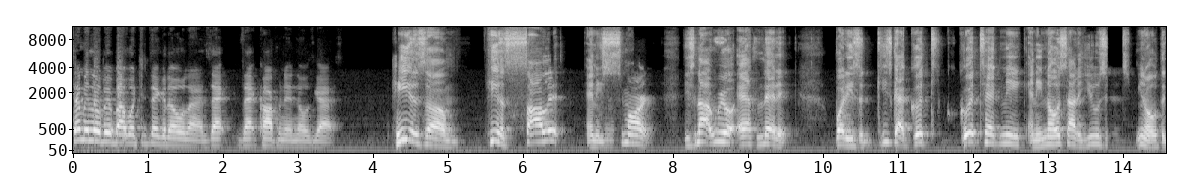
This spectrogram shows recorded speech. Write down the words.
tell me a little bit about what you think of the O line, Zach Zach Carpenter and those guys. He is um he is solid and he's smart. He's not real athletic, but he's a he's got good good technique and he knows how to use it. You know the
